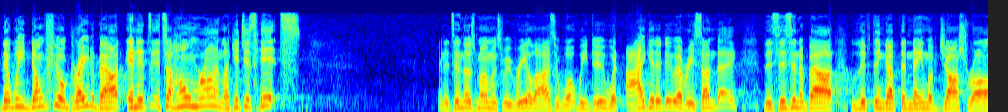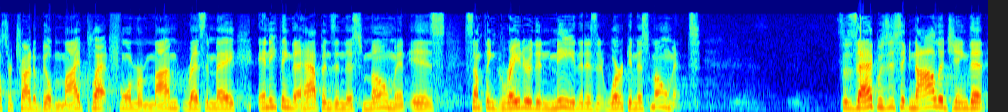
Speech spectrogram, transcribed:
that we don't feel great about and it's, it's a home run, like it just hits. And it's in those moments we realize that what we do, what I get to do every Sunday, this isn't about lifting up the name of Josh Ross or trying to build my platform or my resume. Anything that happens in this moment is something greater than me that is at work in this moment. So Zach was just acknowledging that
